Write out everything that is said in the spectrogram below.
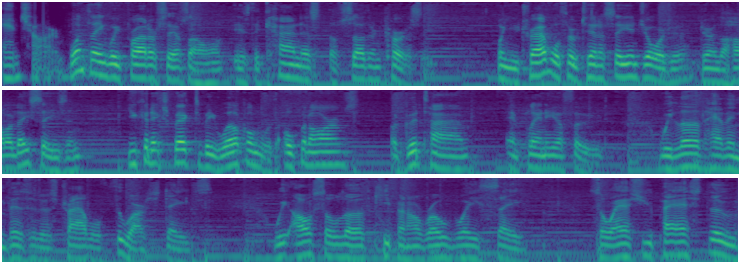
and charm. One thing we pride ourselves on is the kindness of Southern courtesy. When you travel through Tennessee and Georgia during the holiday season, you can expect to be welcomed with open arms, a good time, and plenty of food. We love having visitors travel through our states. We also love keeping our roadways safe. So as you pass through,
